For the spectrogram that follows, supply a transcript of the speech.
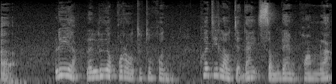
เเรียกและเลือกพวกเราทุกๆคน เพื่อที่เราจะได้สำแดงความรัก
